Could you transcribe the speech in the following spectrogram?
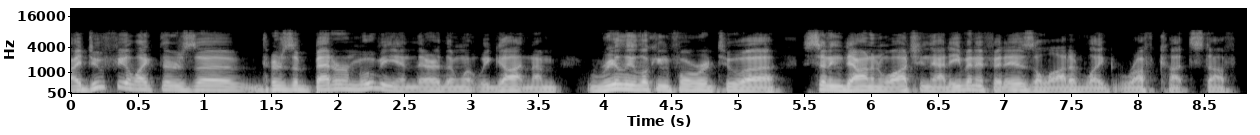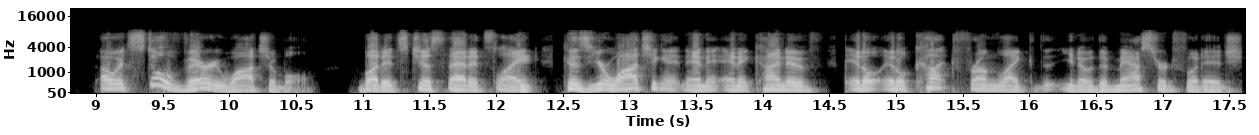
i do feel like there's a there's a better movie in there than what we got and i'm really looking forward to uh sitting down and watching that even if it is a lot of like rough cut stuff. Oh, it's still very watchable, but it's just that it's like because you're watching it and it, and it kind of it'll it'll cut from like the, you know the mastered footage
